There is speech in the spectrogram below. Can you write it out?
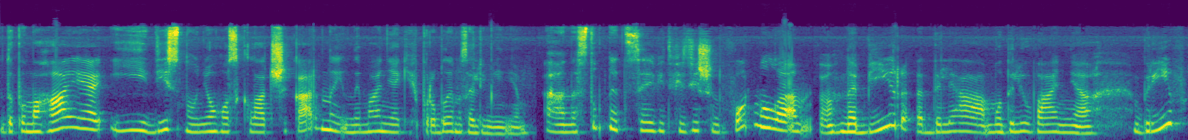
допомагає і дійсно у нього склад шикарний, немає ніяких проблем з алюмінієм. А наступне це від Physician Formula набір для моделювання брів.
